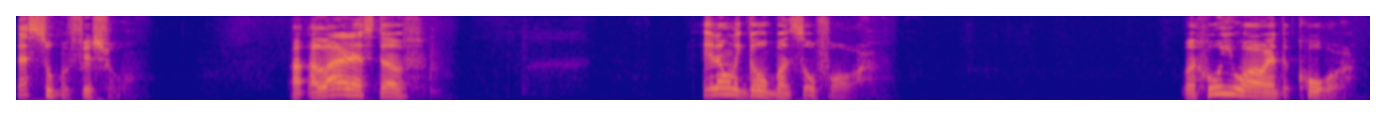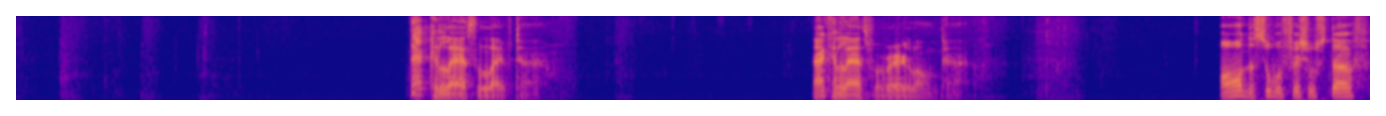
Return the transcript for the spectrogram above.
that's superficial. A, a lot of that stuff it only go but so far. But who you are at the core that could last a lifetime. That can last for a very long time. All the superficial stuff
